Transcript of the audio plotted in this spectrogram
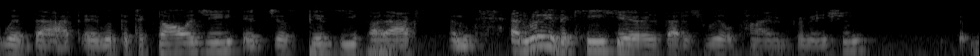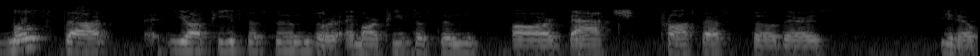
with that. And with the technology, it just gives you that access. And and really, the key here is that it's real time information. Most uh, ERP systems or MRP systems are batch processed, so there's you know,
